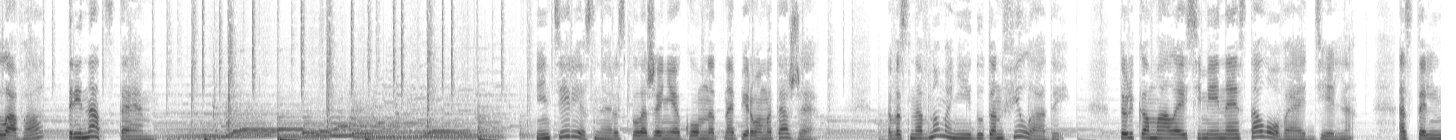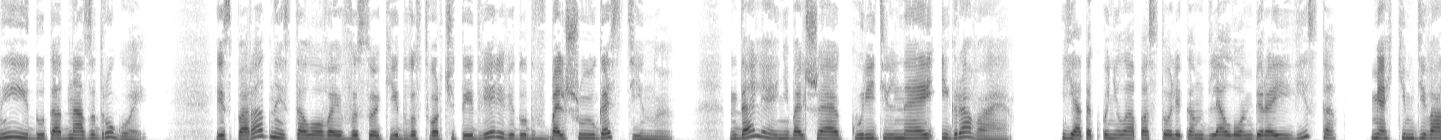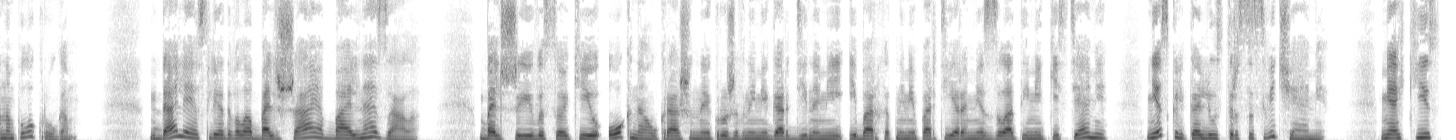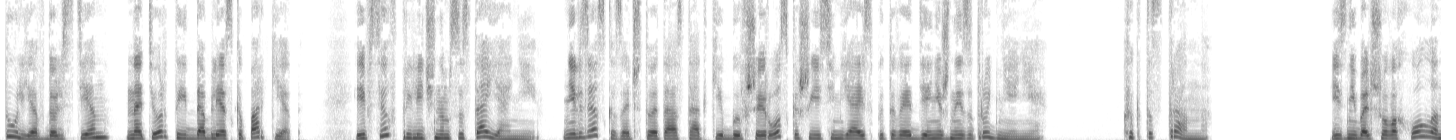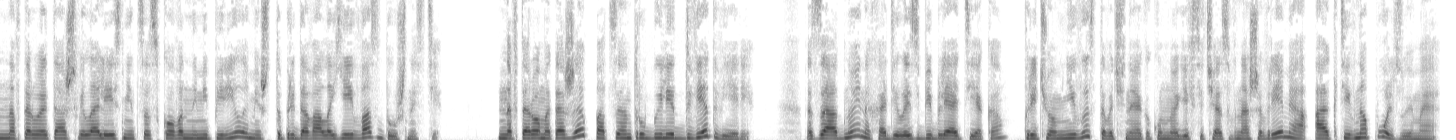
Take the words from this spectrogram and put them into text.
Глава 13. Интересное расположение комнат на первом этаже. В основном они идут анфиладой. Только малая семейная столовая отдельно. Остальные идут одна за другой. Из парадной столовой высокие двустворчатые двери ведут в большую гостиную. Далее небольшая курительная игровая. Я так поняла по столикам для ломбера и виста, мягким диваном-полукругом. Далее следовала большая бальная зала. Большие высокие окна, украшенные кружевными гардинами и бархатными портьерами с золотыми кистями, несколько люстр со свечами, мягкие стулья вдоль стен, натертый до блеска паркет. И все в приличном состоянии. Нельзя сказать, что это остатки бывшей роскоши, и семья испытывает денежные затруднения. Как-то странно. Из небольшого холла на второй этаж вела лестница с коваными перилами, что придавало ей воздушности. На втором этаже по центру были две двери. За одной находилась библиотека, причем не выставочная, как у многих сейчас в наше время, а активно пользуемая.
